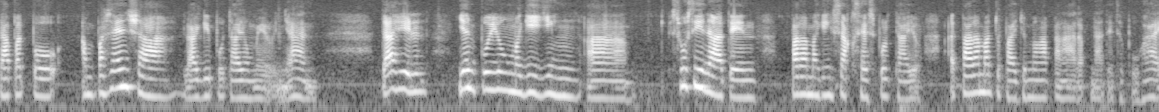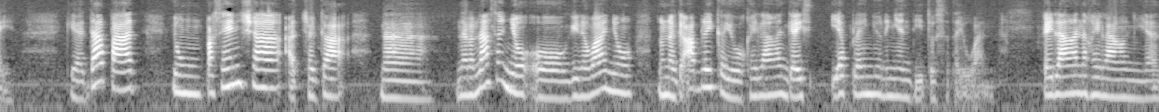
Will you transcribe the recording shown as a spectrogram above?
dapat po, ang pasensya, lagi po tayong meron yan. Dahil, yan po yung magiging uh, susi natin para maging successful tayo at para matupad yung mga pangarap natin sa buhay. Kaya dapat, yung pasensya at syaga na naranasan nyo o ginawa nyo nung nag-a-apply kayo, kailangan guys, i-apply nyo rin yan dito sa Taiwan. Kailangan na kailangan nyo yan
